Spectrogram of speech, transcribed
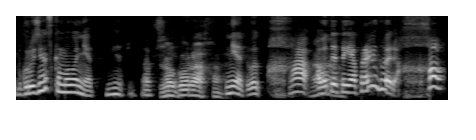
В грузинском его нет. Нету вообще. Рогораха. Нет, вот ха. А, вот А. это я правильно говорю? Ха.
